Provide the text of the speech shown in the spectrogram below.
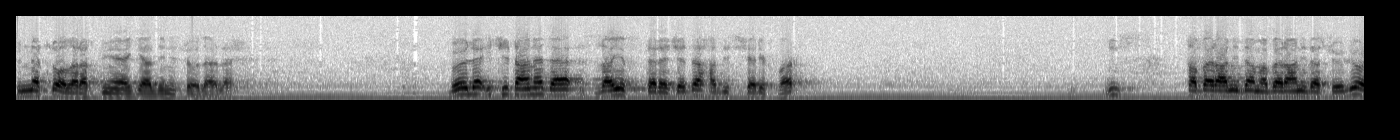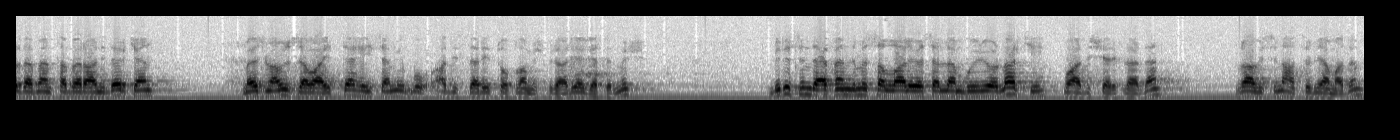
Sünnetli olarak dünyaya geldiğini söylerler. Böyle iki tane de zayıf derecede hadis-i şerif var. Biz Taberani'de, Maberani'de söylüyor da ben Taberani derken Mecmu'uz Zevahid'de Heysemi bu hadisleri toplamış, bir araya getirmiş. Birisinde Efendimiz sallallahu aleyhi ve sellem buyuruyorlar ki bu hadis-i şeriflerden, ravisini hatırlayamadım.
